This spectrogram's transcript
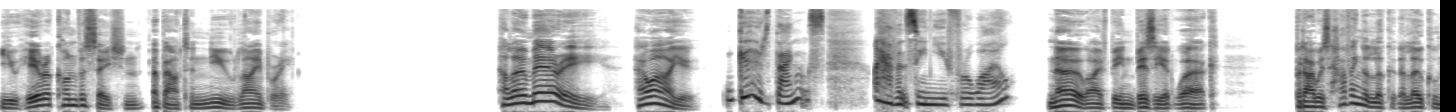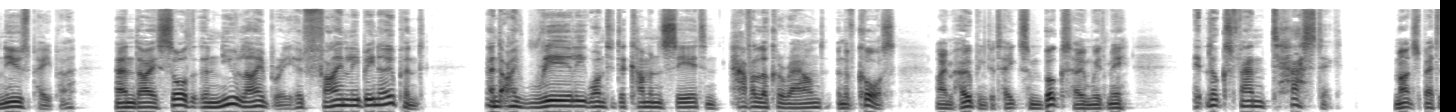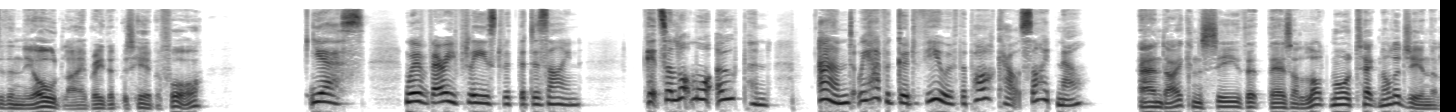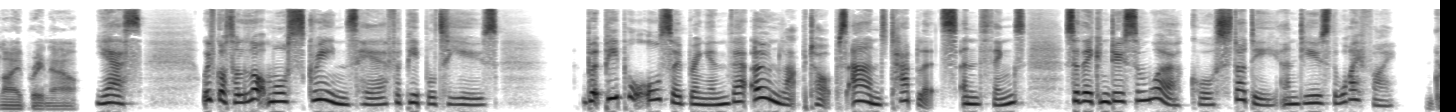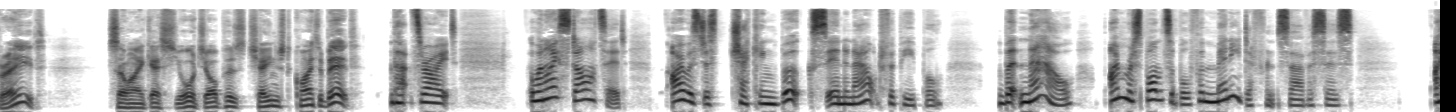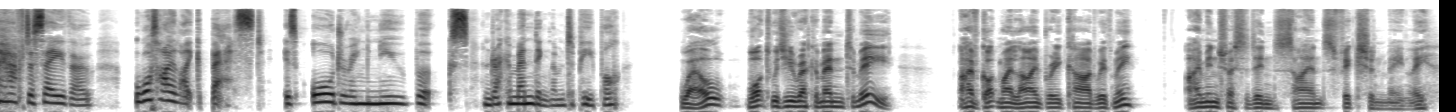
you hear a conversation about a new library. Hello, Mary. How are you? Good, thanks. I haven't seen you for a while. No, I've been busy at work. But I was having a look at the local newspaper and I saw that the new library had finally been opened. And I really wanted to come and see it and have a look around. And of course, I'm hoping to take some books home with me. It looks fantastic. Much better than the old library that was here before. Yes, we're very pleased with the design. It's a lot more open, and we have a good view of the park outside now. And I can see that there's a lot more technology in the library now. Yes, we've got a lot more screens here for people to use. But people also bring in their own laptops and tablets and things so they can do some work or study and use the Wi Fi. Great. So I guess your job has changed quite a bit. That's right. When I started, I was just checking books in and out for people. But now I'm responsible for many different services. I have to say, though, what I like best is ordering new books and recommending them to people. Well, what would you recommend to me? I've got my library card with me. I'm interested in science fiction mainly.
